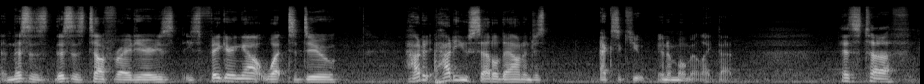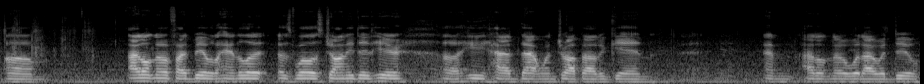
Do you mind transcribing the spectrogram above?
And this is this is tough right here. He's he's figuring out what to do. How do how do you settle down and just execute in a moment like that? It's tough. Um, I don't know if I'd be able to handle it as well as Johnny did here. Uh, he had that one drop out again, and I don't know what I would do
